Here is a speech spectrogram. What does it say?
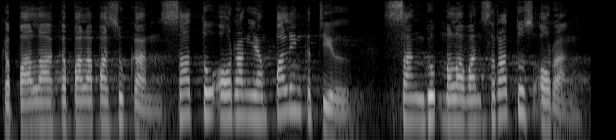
kepala-kepala pasukan, satu orang yang paling kecil sanggup melawan seratus orang,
